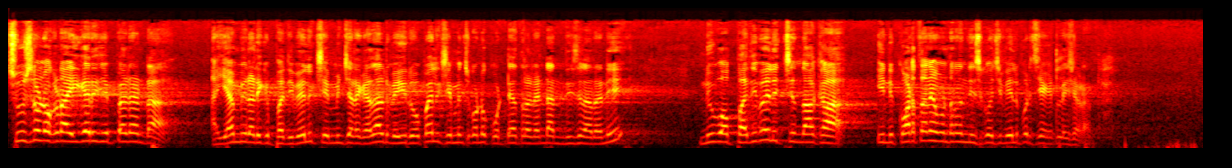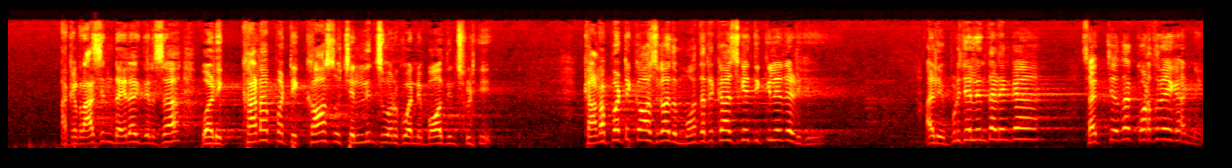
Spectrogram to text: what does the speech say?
చూసినాడు ఒకడు అయ్యగారి చెప్పాడంట అయ్యా మీరు అడిగి పదివేలు క్షమించాడు కదా అటు వెయ్యి రూపాయలు క్షమించకుండా కొట్టేస్తాడంటే అని తీసినారని. నువ్వు ఆ పదివేలు ఇచ్చిన దాకా ఇన్ని కొడతానే ఉంటానని తీసుకొచ్చి వెళ్ళిపోయి చీకట్లేశాడంట అక్కడ రాసిన డైలాగ్ తెలుసా? వాడి కడపటి కాసు చెల్లించు వరకు వాడిని బాధించుడి. కడపటి కాసు కాదు మొదటి కాసుకే దిక్కులేదు అడిగి ఆడు ఎప్పుడు చెల్లింతాడు ఇంకా? సత్యదా కొడతమే కానీ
